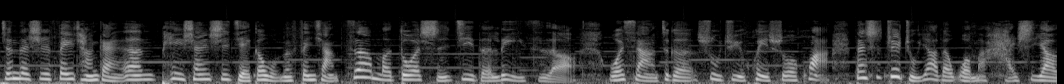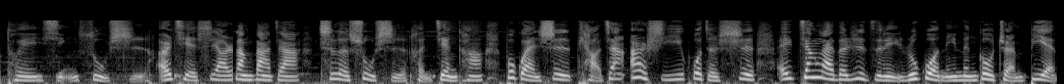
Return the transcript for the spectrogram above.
真的是非常感恩佩珊师姐跟我们分享这么多实际的例子哦。我想这个数据会说话，但是最主要的，我们还是要推行素食，而且是要让大家吃了素食很健康。不管是挑战二十一，或者是哎将来的日子里，如果您能够转变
